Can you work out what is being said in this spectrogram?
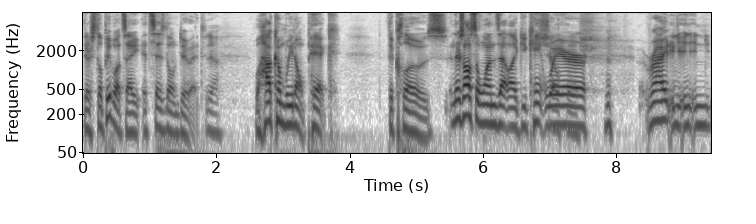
there's still people that say it says don't do it. Yeah. well, how come we don't pick the clothes? And there's also ones that like you can't wear, right? And you, and, you,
